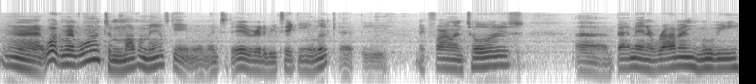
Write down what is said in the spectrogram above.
Alright, welcome everyone to Marvel Man's Game Room, and today we're going to be taking a look at the McFarlane Toys uh, Batman and Robin movie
